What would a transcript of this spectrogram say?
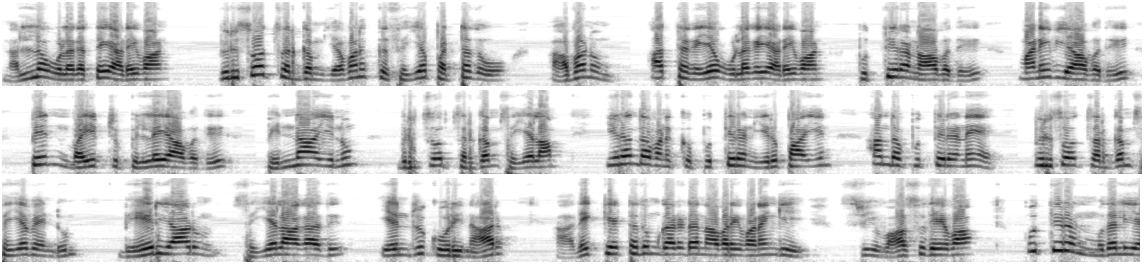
நல்ல உலகத்தை அடைவான். விருசோத்சர்க்கம் எவனுக்கு செய்யப்பட்டதோ அவனும் அத்தகைய உலகை அடைவான். புத்திரனாவது மனைவியாவது பெண் வயிற்று பிள்ளையாவது பெண்ணாயினும் விருஷோத்சர்க்கம் செய்யலாம். இறந்தவனுக்கு புத்திரன் இருப்பாயின் அந்த புத்திரனே விருஷோத்சர்க்கம் செய்ய வேண்டும். வேறு யாரும் செய்யலாகாது என்று கூறினார். அதை கேட்டதும் கருடன் அவரை வணங்கி ஸ்ரீ வாசுதேவா புத்திரன் முதலிய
